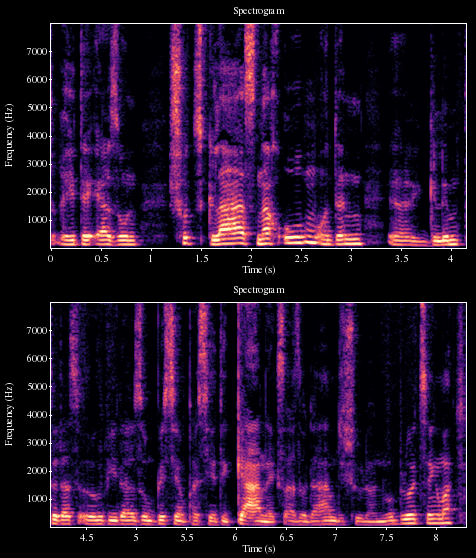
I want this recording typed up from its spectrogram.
drehte er so ein Schutzglas nach oben und dann äh, glimmte das irgendwie da so ein bisschen, passierte gar nichts. Also da haben die Schüler nur Blödsinn gemacht.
